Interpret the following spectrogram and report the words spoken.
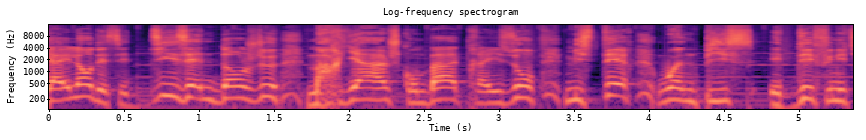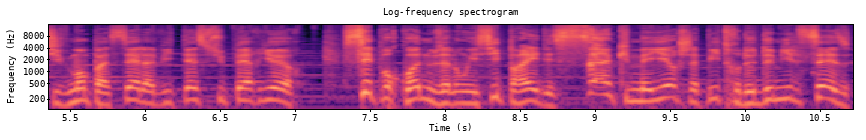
Island et ses dizaines d'enjeux, mariage, combat, trahison, mystère, One Piece est définitivement passé à la vitesse supérieure. C'est pourquoi nous allons ici parler des 5 meilleurs chapitres de 2016,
